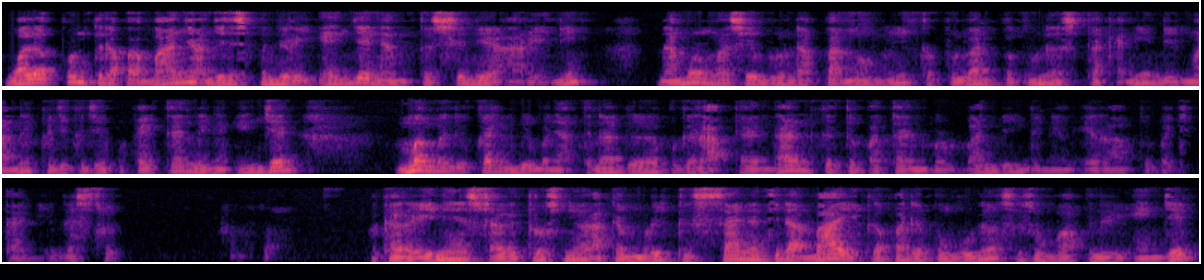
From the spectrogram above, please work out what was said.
Walaupun terdapat banyak jenis pendiri enjin yang tersedia hari ini, namun masih belum dapat memenuhi keperluan pengguna setakat ini di mana kerja-kerja berkaitan dengan enjin memerlukan lebih banyak tenaga, pergerakan dan ketepatan berbanding dengan era kebangkitan industri. Perkara ini secara terusnya akan memberi kesan yang tidak baik kepada pengguna sesebuah pendiri enjin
